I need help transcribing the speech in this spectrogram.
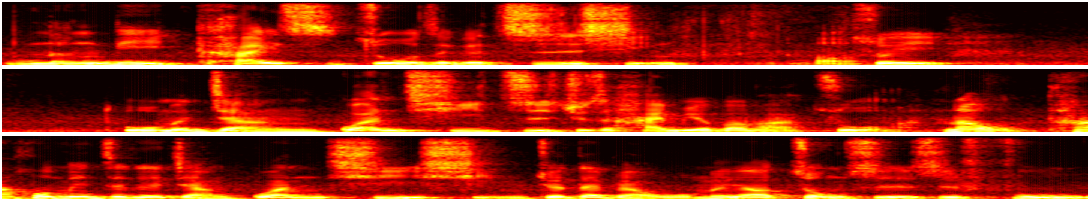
能力开始做这个执行。哦，所以我们讲观其志，就是还没有办法做嘛。那他后面这个讲观其行，就代表我们要重视的是覆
